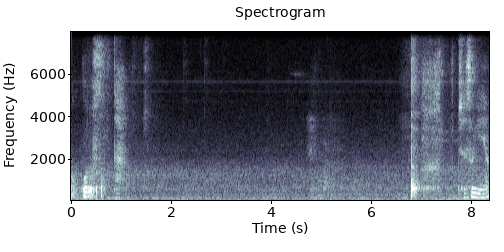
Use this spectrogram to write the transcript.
거꾸로 썼다. 죄송해요.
